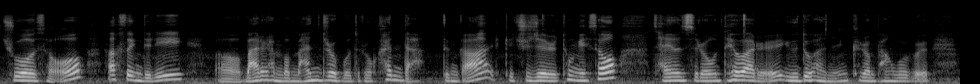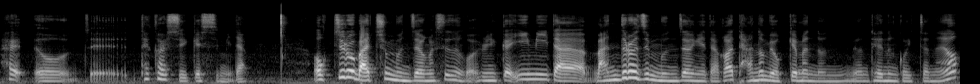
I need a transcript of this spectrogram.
주어서 학생들이 어, 말을 한번 만들어 보도록 한다든가 이렇게 주제를 통해서 자연스러운 대화를 유도하는 그런 방법을 할, 어, 이제 택할 수 있겠습니다. 억지로 맞춘 문장을 쓰는 거. 그러니까 이미 다 만들어진 문장에다가 단어 몇 개만 넣으면 되는 거 있잖아요.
